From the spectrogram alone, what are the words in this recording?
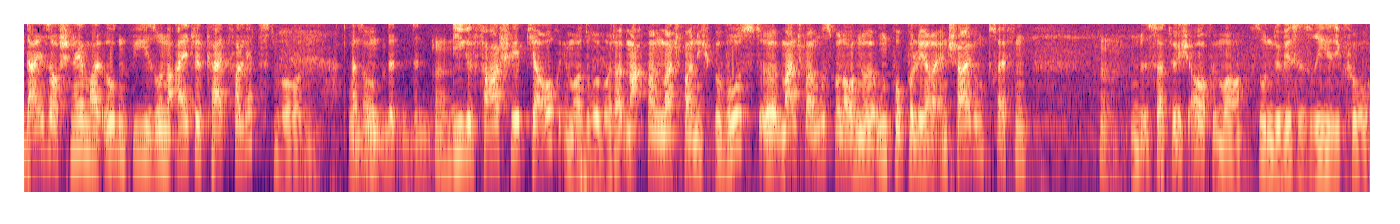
da ist auch schnell mal irgendwie so eine Eitelkeit verletzt worden. Und, Also- und, d- d- die Gefahr schwebt ja auch immer drüber. Das macht man manchmal nicht bewusst. Äh, Manchmal muss man auch eine unpopuläre Entscheidung treffen. Und ist natürlich auch immer so ein gewisses Risiko.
